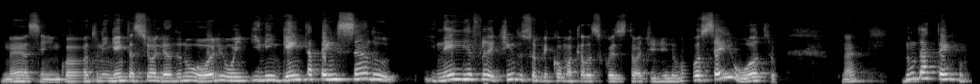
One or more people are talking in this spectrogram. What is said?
Né, assim, enquanto ninguém está se olhando no olho e ninguém está pensando e nem refletindo sobre como aquelas coisas estão atingindo você e o outro. Né? Não dá tempo.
